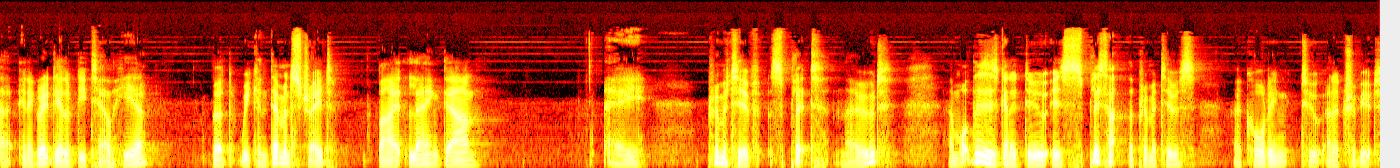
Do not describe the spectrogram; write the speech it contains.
uh, in a great deal of detail here, but we can demonstrate by laying down a primitive split node. And what this is going to do is split up the primitives according to an attribute.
